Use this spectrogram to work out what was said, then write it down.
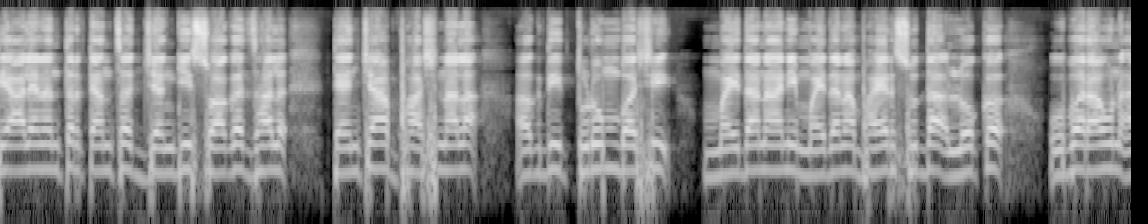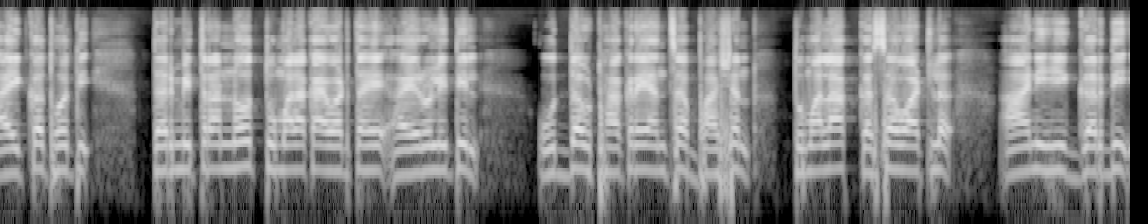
ते आल्यानंतर त्यांचं जंगी स्वागत झालं. त्यांच्या भाषणाला अगदी तुडुंब अशी आणि मैदानाबाहेरसुद्धा लोक उभं राहून ऐकत होती. तर मित्रांनो तुम्हाला काय वाटतं? हे ऐरोलीतील उद्धव ठाकरे यांचं भाषण तुम्हाला कसं वाटलं? आणि ही गर्दी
